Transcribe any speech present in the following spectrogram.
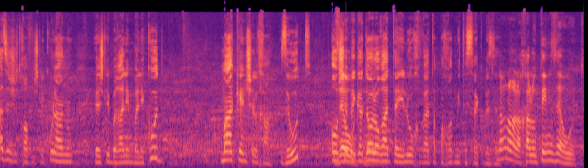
אז יש את חופש לכולנו, ויש ליברלים בליכוד. מה הכן שלך? זהות? או זהות, שבגדול מאוד. הורדת הילוך ואתה פחות מתעסק בזה? לא, לא, לחלוטין זהות.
